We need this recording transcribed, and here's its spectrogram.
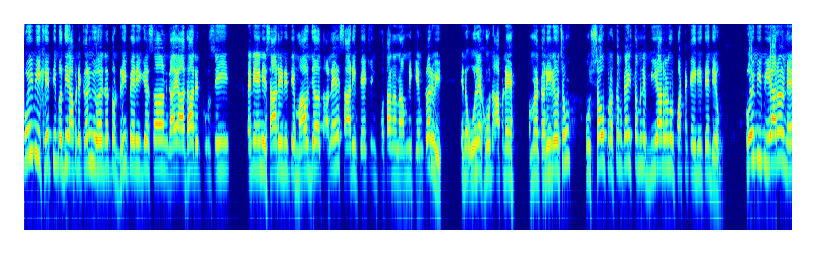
કોઈ બી ખેતી બધી આપણે કરવી હોય ને તો ડ્રીપ એરિગેશન ગાય આધારિત કૃષિ, અને એની સારી રીતે માવજત અને સારી પેકિંગ પોતાના નામની કેમ કરવી, એનો ઉલ્લેખ હું આપણે હમણાં કરી રહ્યો છું. હું સૌ પ્રથમ કહીશ, તમને બિયારણનું પટ્ટ કઈ રીતે દેવું. કોઈ બી બિયારણને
